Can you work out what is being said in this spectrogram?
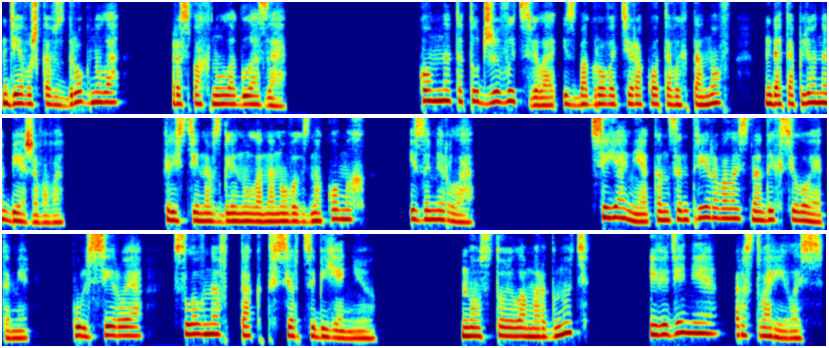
Девушка вздрогнула, распахнула глаза. Комната тут же выцвела из багрово-терракотовых тонов до топлено-бежевого. Кристина взглянула на новых знакомых и замерла. Сияние концентрировалось над их силуэтами, пульсируя, словно в такт сердцебиению. Но стоило моргнуть, и видение растворилось.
